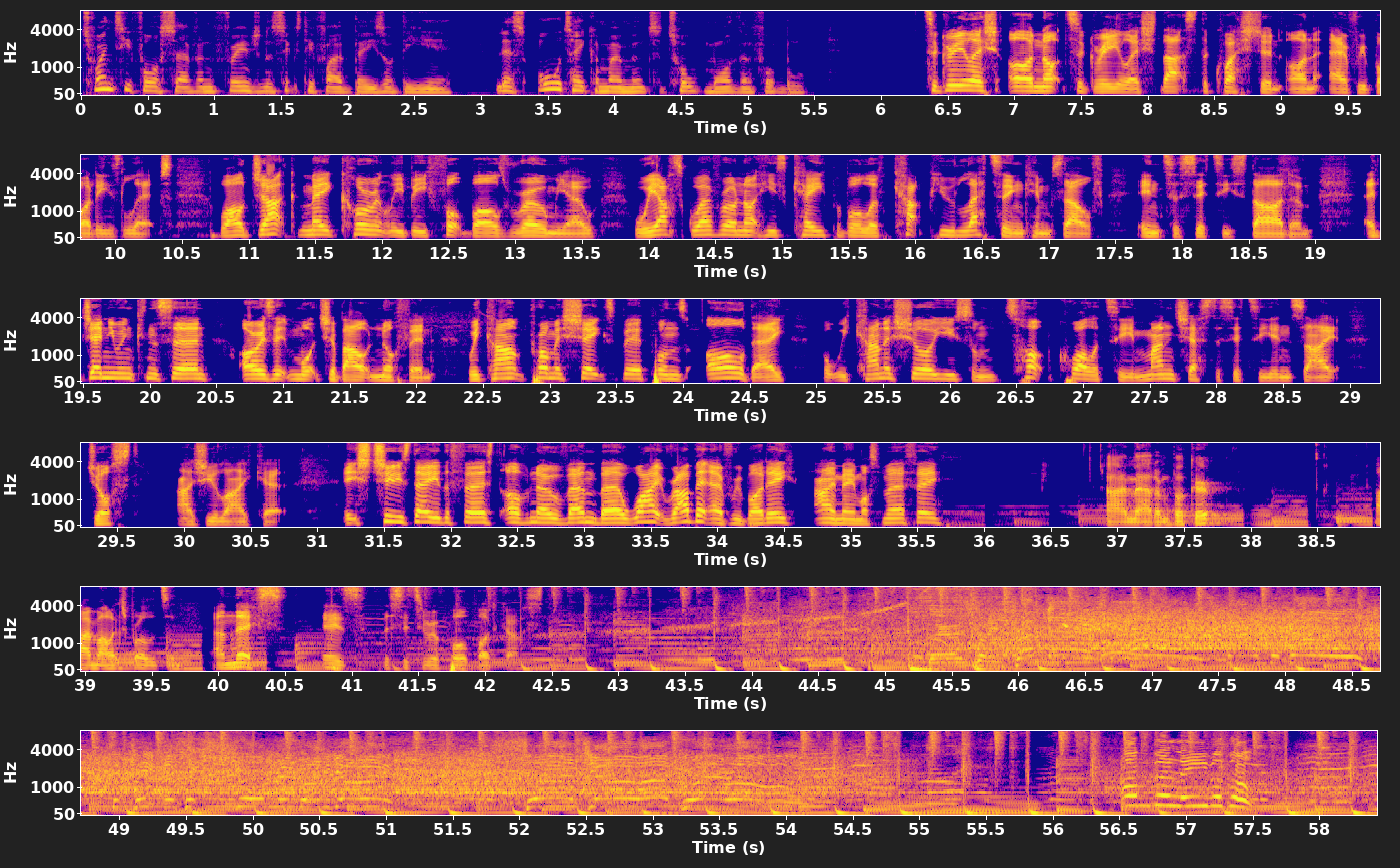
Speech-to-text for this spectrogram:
24 7, 365 days of the year. Let's all take a moment to talk more than football. To Grealish or not to Grealish, that's the question on everybody's lips. While Jack may currently be football's Romeo, we ask whether or not he's capable of Capuletting himself into City stardom. A genuine concern, or is it much about nothing? We can't promise Shakespeare puns all day, but we can assure you some top quality Manchester City insight just as you like it. It's Tuesday, the 1st of November. White Rabbit, everybody. I'm Amos Murphy. I'm Adam Booker. I'm Alex Brotherton. And this is the City Report podcast. Guerrero's got in front there. Found the goal to keep this extraordinary run going. Sergio Aguero. Unbelievable!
